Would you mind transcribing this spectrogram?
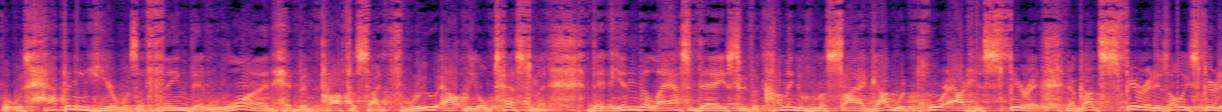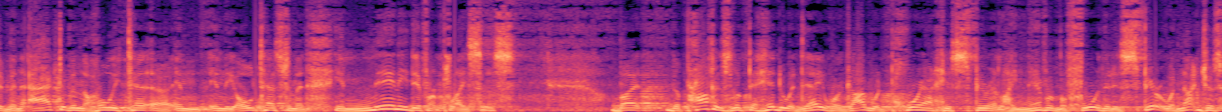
What was happening here was a thing that one had been prophesied throughout the Old Testament that in the last days through the coming of Messiah God would pour out his spirit. Now God's spirit, his Holy Spirit had been active in the Holy Te- uh, in in the Old Testament in many different places. But the prophets looked ahead to a day where God would pour out his spirit like never before, that his spirit would not just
